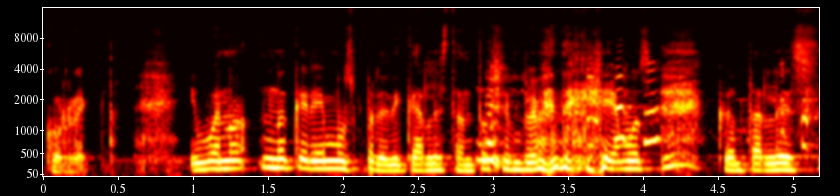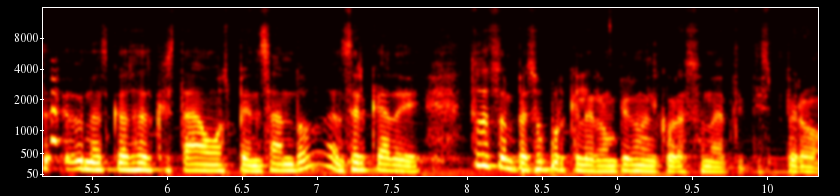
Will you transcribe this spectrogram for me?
correcta. Y bueno, no queríamos predicarles tanto, simplemente queríamos contarles unas cosas que estábamos pensando acerca de... Todo esto empezó porque le rompieron el corazón a Titis, pero...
